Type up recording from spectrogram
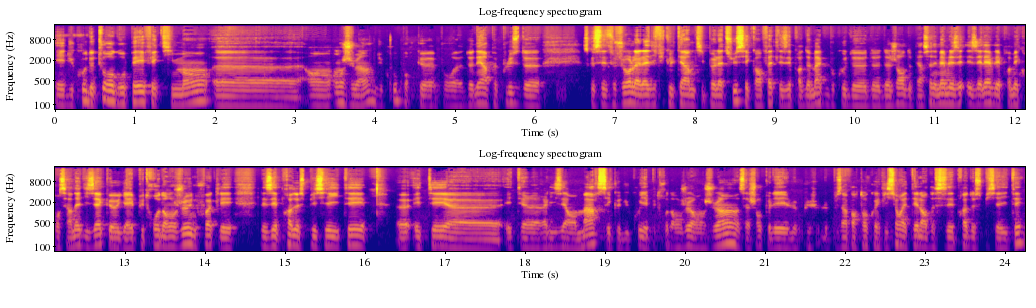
et du coup de tout regrouper effectivement en, juin, du coup pour que pour donner un peu plus de parce que c'est toujours la, difficulté un petit peu là-dessus, c'est qu'en fait, les épreuves de mac, beaucoup de, gens, de personnes, et même les, élèves, les premiers concernés, disaient qu'il n'y avait plus trop d'enjeux une fois que les, les épreuves de spécialité étaient, étaient réalisées en mars et que du coup, il plus trop d'enjeux en juin, sachant que les, le, plus, le plus important coefficient était lors de ces épreuves de spécialité.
